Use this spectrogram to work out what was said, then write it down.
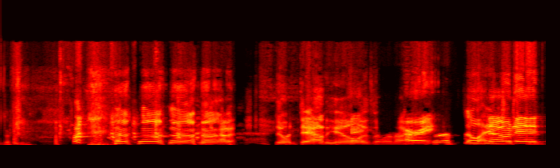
doing downhill okay. as it went All right, still noted.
